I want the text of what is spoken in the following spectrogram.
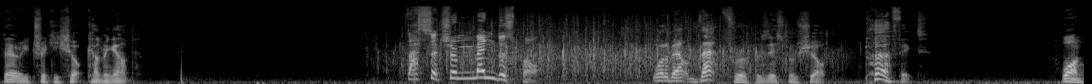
Very tricky shot coming up. That's a tremendous pot. What about that for a positional shot? Perfect. One.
